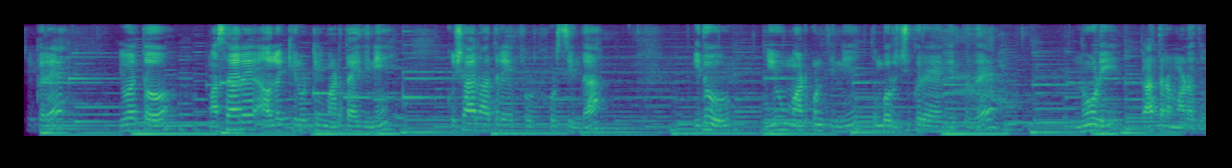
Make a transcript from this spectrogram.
ಶಿಕ್ಷಕರೇ ಇವತ್ತು ಮಸಾಲೆ ಅವಲಕ್ಕಿ ರೊಟ್ಟಿ ಮಾಡ್ತಾ ಇದ್ದೀನಿ. ಕುಶಾಲ್ ಹಾತ್ರೆ ಫ್ರೂಟ್ ಫುಡ್ಸಿಂದ ಇದು. ನೀವು ಮಾಡ್ಕೊಂಡು ತಿನ್ನಿ, ತುಂಬ ರುಚಿಕರವಾಗಿರ್ತದೆ ನೋಡಿ, ಆ ಥರ ಮಾಡೋದು.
